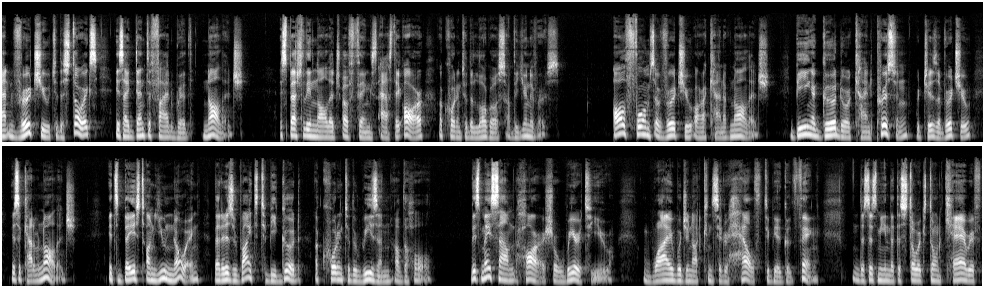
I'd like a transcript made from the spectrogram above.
and virtue to the Stoics is identified with knowledge, especially knowledge of things as they are according to the logos of the universe. All forms of virtue are a kind of knowledge. Being a good or kind person, which is a virtue, is a kind of knowledge. It's based on you knowing that it is right to be good according to the reason of the whole. This may sound harsh or weird to you. Why would you not consider health to be a good thing? Does this mean that the Stoics don't care if,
